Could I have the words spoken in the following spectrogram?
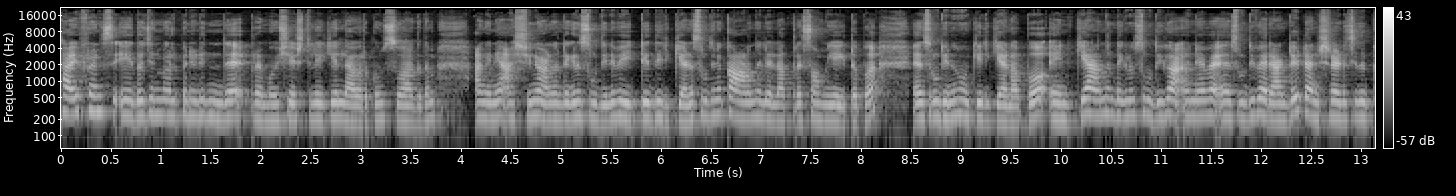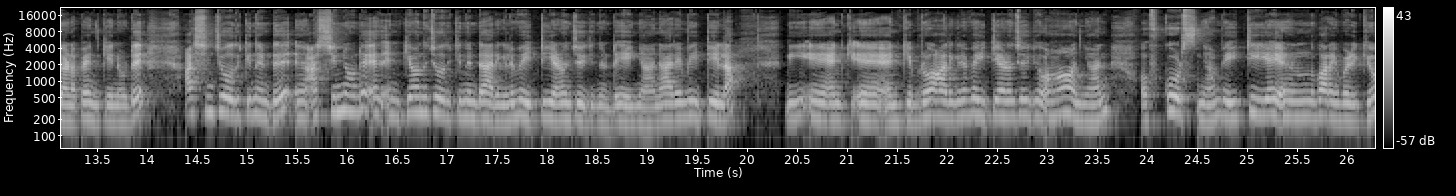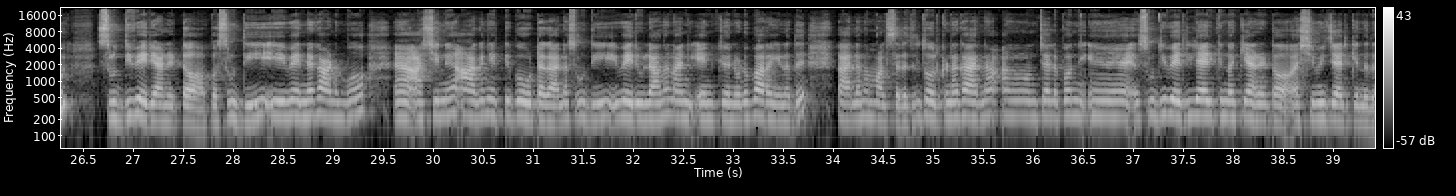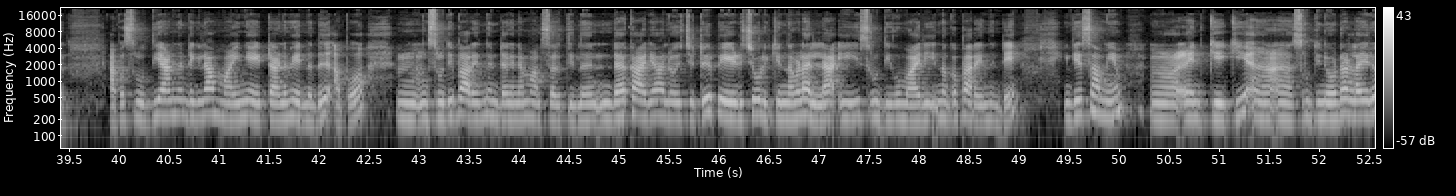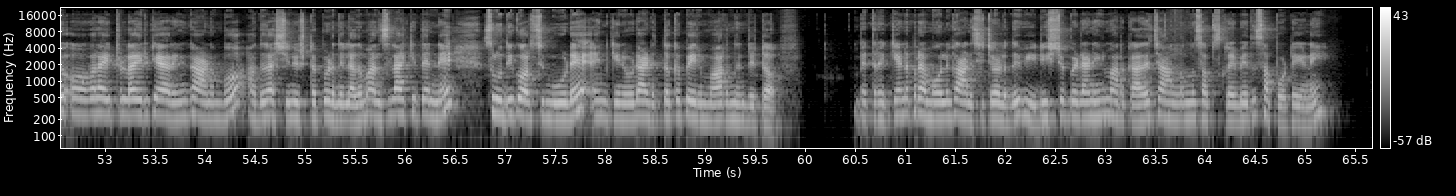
Hi friends ഏതോ ജന്മകൽപ്പനയുടെ ഇന്നത്തെ പ്രമോവിശേഷത്തിലേക്ക് എല്ലാവർക്കും സ്വാഗതം. അങ്ങനെ അശ്വിനാണെന്നുണ്ടെങ്കിൽ ശ്രുതിനെ വെയിറ്റ് ചെയ്തിരിക്കുകയാണ്. ശ്രുതിനെ കാണുന്നില്ലല്ലോ അത്രയും സമയമായിട്ട് അപ്പോൾ ശ്രുതിനെ നോക്കിയിരിക്കുകയാണ്. അപ്പോൾ എനിക്കാണെന്നുണ്ടെങ്കിലും ശ്രുതി ശ്രുതി വരാണ്ട് ടെൻഷൻ അടിച്ച് നിൽക്കുകയാണ്. അപ്പോൾ എനിക്കതിനോട് അശ്വിൻ ചോദിക്കുന്നുണ്ട്. അശ്വിനോട് എനിക്ക് വന്ന് ചോദിക്കുന്നുണ്ട് ആരെങ്കിലും വെയിറ്റ് ചെയ്യണമെന്ന് ചോദിക്കുന്നുണ്ട്. ഞാൻ ആരെയും വെയിറ്റ് ചെയ്യില്ല. നീ എനിക്ക് എനിക്ക് ബ്രോ ആരെങ്കിലും വെയിറ്റ് ചെയ്യണമെന്ന് ചോദിക്കും ആ ഞാൻ ഓഫ് കോഴ്സ് ഞാൻ വെയിറ്റ് ചെയ്യേ എന്ന് പറയുമ്പോഴേക്കും ശ്രുതി വരികയാണ് കേട്ടോ അപ്പോൾ ശ്രുതി എന്നെ കാണുമ്പോൾ അശ്വിന് ആകെ ഞെട്ടി പോകട്ടെ കാരണം ശ്രുതി വരില്ല എന്നാണ് എനിക്ക് എന്നോട് പറയണത്. കാരണം മത്സരത്തിൽ തോൽക്കണ കാരണം ചിലപ്പോൾ ശ്രുതി വരില്ലായിരിക്കും എന്നൊക്കെയാണ് കേട്ടോ അശ്വിൻ വിചാരിക്കുന്നത്. അപ്പോൾ ശ്രുതിയാണെന്നുണ്ടെങ്കിൽ അമ്മായിനായിട്ടാണ് വരുന്നത്. അപ്പോൾ ശ്രുതി പറയുന്നുണ്ട് അങ്ങനെ മത്സരത്തിന്റെ കാര്യം ആലോചിച്ചിട്ട് പേടിച്ച് ഒളിക്കുന്നവളല്ല ഈ ശ്രുതികുമാരി എന്നൊക്കെ പറയുന്നുണ്ട്. ഇതേ സമയം എൻ കെക്ക് ശ്രുതിനോടുള്ള ഒരു ഓവറായിട്ടുള്ള ഒരു കെയറിങ് കാണുമ്പോൾ അത് അശ്വിന് ഇഷ്ടപ്പെടുന്നില്ല. അത് മനസ്സിലാക്കി തന്നെ ശ്രുതി കുറച്ചും കൂടെ എനിക്കിനോട് അടുത്തൊക്കെ പെരുമാറുന്നുണ്ട് കേട്ടോ അപ്പോൾ എത്രയൊക്കെയാണ് പ്രമോൽ കാണിച്ചിട്ടുള്ളത്. വീഡിയോ ഇഷ്ടപ്പെടുകയാണെങ്കിൽ മറക്കാതെ ചാനലൊന്ന് സബ്സ്ക്രൈബ് ചെയ്ത് സപ്പോർട്ട് ചെയ്യണേ.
